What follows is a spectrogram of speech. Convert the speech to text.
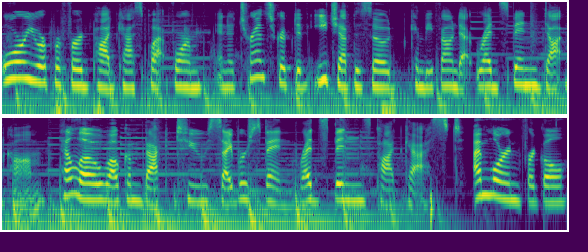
or your preferred podcast platform, and a transcript of each episode can be found at redspin.com. Hello, welcome back to Cyberspin, Redspin's podcast. I'm Lauren Frickel,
